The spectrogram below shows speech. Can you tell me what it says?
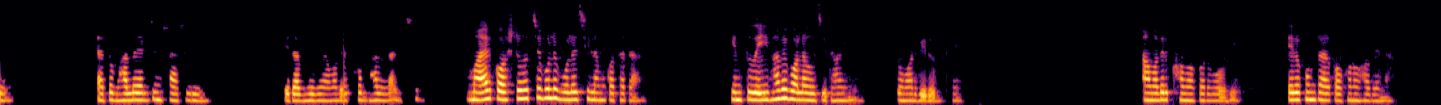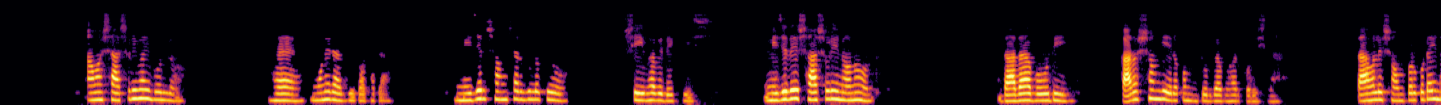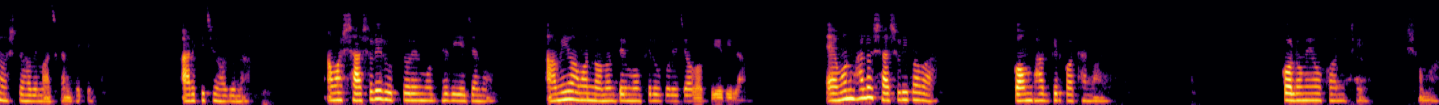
এত ভালো একজন শাশুড়ি, সেটা ভেবে আমাদের খুব ভালো লাগছে। মায়ের কষ্ট হচ্ছে বলে বলেছিলাম কথাটা, কিন্তু এইভাবে বলা উচিত হয়নি তোমার বিরুদ্ধে। আমাদের ক্ষমা কর বৌদি, এরকমটা আর কখনো হবে না। আমার শাশুড়ি মাই বলল হ্যাঁ মনে রাখবি কথাটা। নিজের সংসারগুলোকেও সেইভাবে দেখিস। নিজেদের শাশুড়ি, ননদ, দাদা, বৌদি, কারোর সঙ্গে এরকম দুর্ব্যবহার করিস না। তাহলে সম্পর্কটাই নষ্ট হবে মাঝখান থেকে। আর কিছু হবে না। আমার শাশুড়ির উত্তরের মধ্যে দিয়ে যেন আমিও আমার ননদদের মুখের উপরে জবাব দিয়ে দিলাম। এমন ভালো শাশুড়ি পাওয়া কম ভাগ্যের কথা নয়। কলমে ও কণ্ঠে সোমা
